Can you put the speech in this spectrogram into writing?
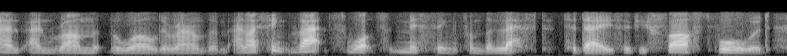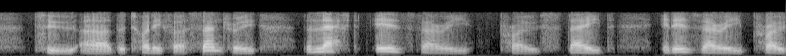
and, and run the world around them. And I think that's what's missing from the left today. So if you fast forward to uh, the 21st century, the left is very pro state. It is very pro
